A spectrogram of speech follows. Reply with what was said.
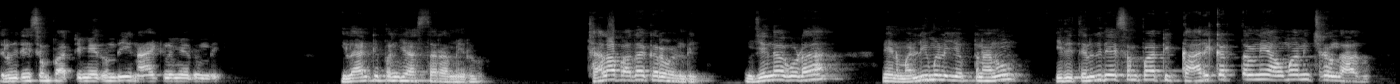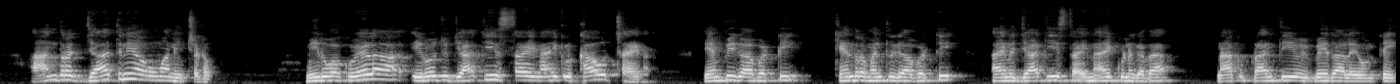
తెలుగుదేశం పార్టీ మీద ఉంది నాయకుల మీద ఉంది. ఇలాంటి పని చేస్తారా మీరు? చాలా బాధాకరం అండి నిజంగా కూడా నేను మళ్ళీ మళ్ళీ చెప్తున్నాను ఇది తెలుగుదేశం పార్టీ కార్యకర్తల్ని అవమానించడం కాదు ఆంధ్ర జాతిని అవమానించడం. మీరు ఒకవేళ ఈరోజు జాతీయ స్థాయి నాయకులు కావచ్చు ఆయన ఎంపీ కాబట్టి కేంద్ర మంత్రి కాబట్టి ఆయన జాతీయ స్థాయి నాయకుని కదా నాకు ప్రాంతీయ విభేదాలు ఉంటాయి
